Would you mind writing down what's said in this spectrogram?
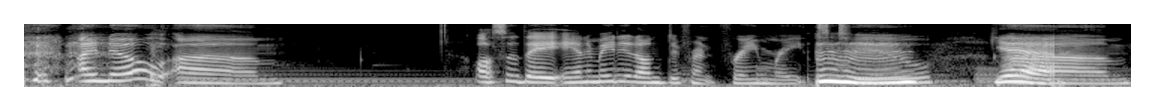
I know. Um. Also, they animated on different frame rates Mhm. too. yeah Um,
